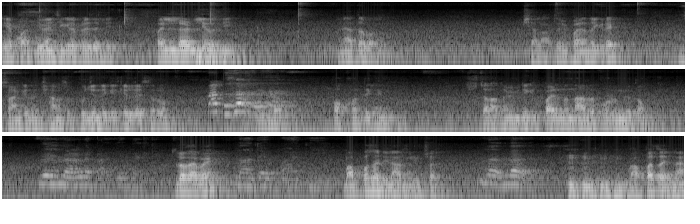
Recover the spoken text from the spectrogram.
हे पहा दिव्यांची इकडे फ्रेश झाली पहिली लढली होती. आणि आता बघा. चला आता मी पहिल्यांदा इकडे. असं अंकिताने छान असं पूजन देखील केलं आहे सर्व. इकडं पखवत देखील. चला आता मी देखील पहिल्यांदा नारळ फोडून घेतो. तुला काय पाहिजे? बाप्पासाठी घेऊ चल. बाप्पाचा आहे ना?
